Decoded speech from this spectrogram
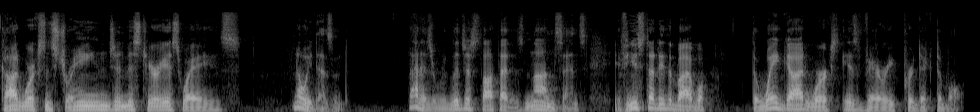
God works in strange and mysterious ways. No, He doesn't. That is a religious thought. That is nonsense. If you study the Bible, the way God works is very predictable.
